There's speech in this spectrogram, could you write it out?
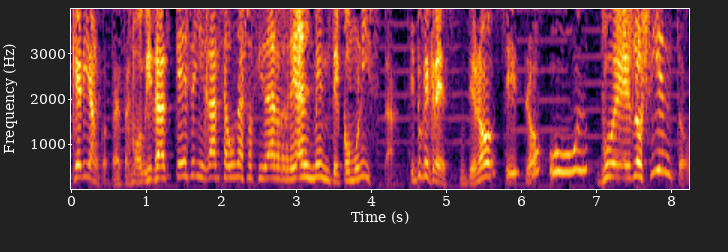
Querían con todas estas movidas que se llegase a una sociedad realmente comunista. ¿Y tú qué crees? ¿Funcionó? ¿Sí? ¿No? Uh, pues lo siento.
